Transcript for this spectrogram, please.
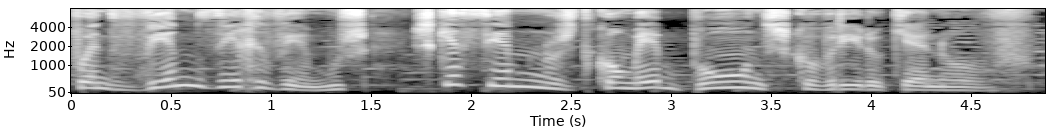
quando vemos e revemos, esquecemos-nos de como é bom descobrir o que é novo.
